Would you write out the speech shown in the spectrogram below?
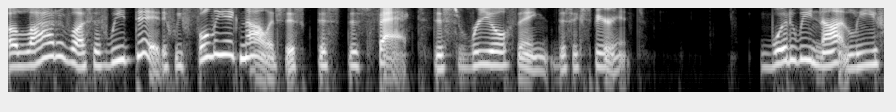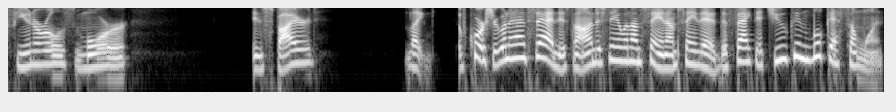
a lot of us if we did if we fully acknowledge this this this fact this real thing this experience would we not leave funerals more inspired like of course, you're going to have sadness. I understand what I'm saying. I'm saying that the fact that you can look at someone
